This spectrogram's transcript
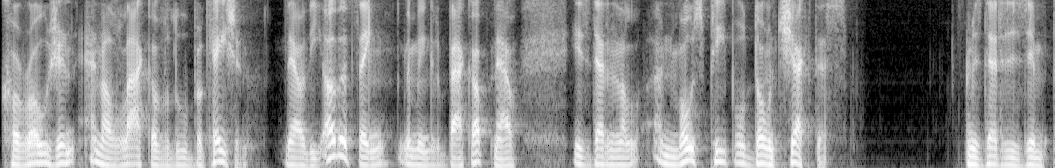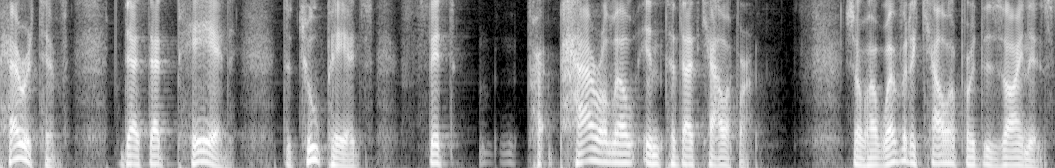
corrosion, and a lack of lubrication. Now, the other thing, let me back up now, is that in a, and most people don't check this, is that it is imperative that that pad, the two pads, fit p- parallel into that caliper. So, however the caliper design is,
